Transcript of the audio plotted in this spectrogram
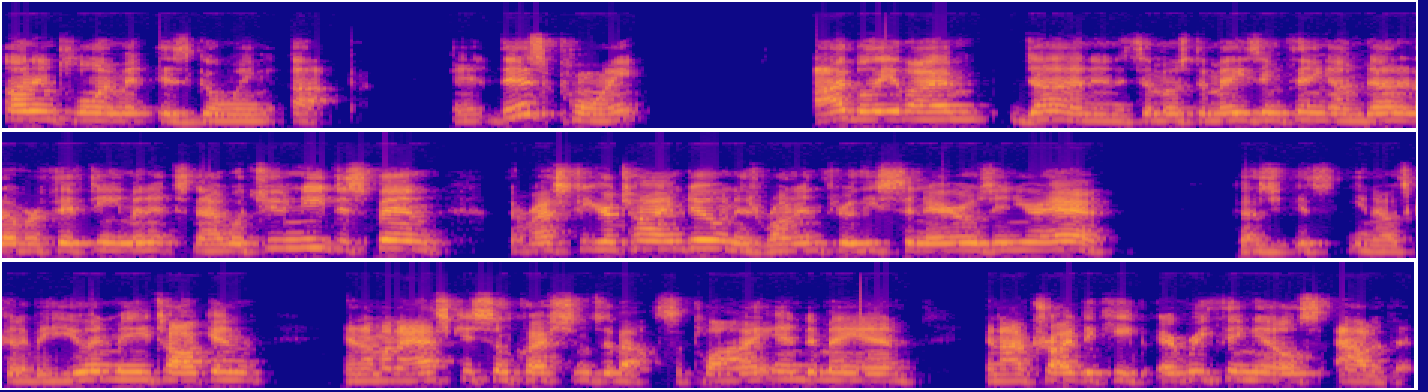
unemployment is going up. And at this point, I believe I am done, and it's the most amazing thing. I'm done in over 15 minutes now. What you need to spend the rest of your time doing is running through these scenarios in your head, because it's you know it's going to be you and me talking, and I'm going to ask you some questions about supply and demand and I've tried to keep everything else out of it.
